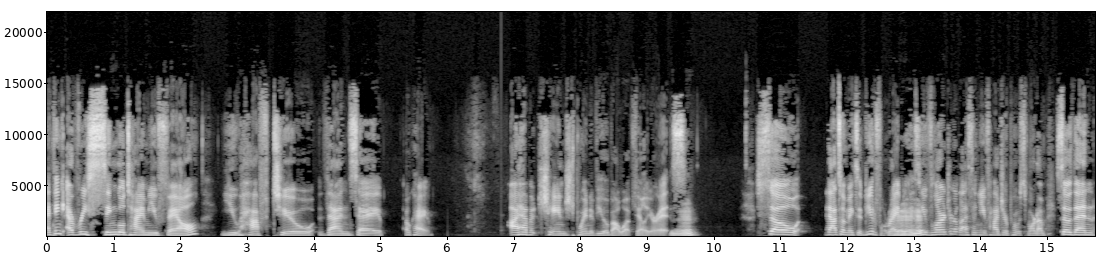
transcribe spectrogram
I think every single time you fail, you have to then say, okay, I have a changed point of view about what failure is. Mm-hmm. So that's what makes it beautiful, right? Mm-hmm. Because you've learned your lesson, you've had your postmortem. So then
